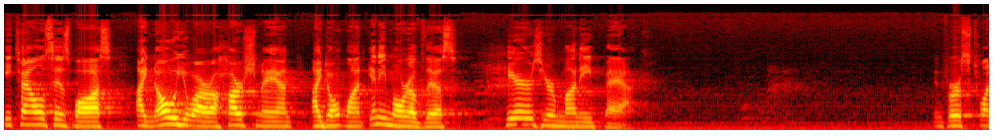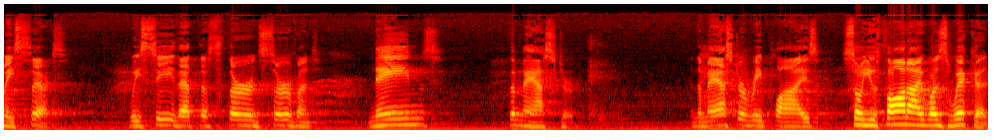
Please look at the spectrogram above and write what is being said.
He tells his boss, I know you are a harsh man. I don't want any more of this. Here's your money back. In verse 26, we see that the third servant names the master. And the master replies, So you thought I was wicked,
